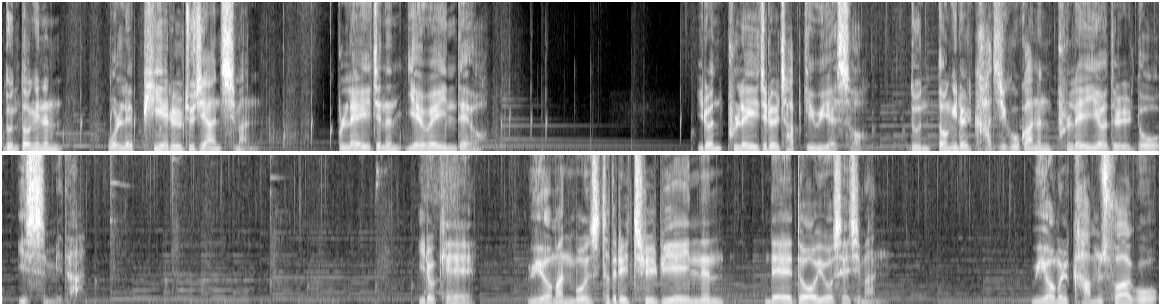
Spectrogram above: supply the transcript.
눈덩이는 원래 피해를 주지 않지만 블레이즈는 예외인데요. 이런 블레이즈를 잡기 위해서 눈덩이를 가지고 가는 플레이어들도 있습니다. 이렇게 위험한 몬스터들이 즐비해 있는 네더 요새지만 위험을 감수하고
